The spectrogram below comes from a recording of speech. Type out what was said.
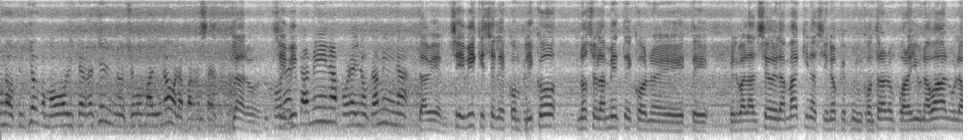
una obstrucción, como vos viste recién, nos llevó más de una hora para romper. Claro, Y por sí, ahí vi, camina, por ahí no camina. está bien. Sí, vi que se les complicó no solamente con eh, este, el balanceo de la máquina, sino que encontraron por ahí una válvula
